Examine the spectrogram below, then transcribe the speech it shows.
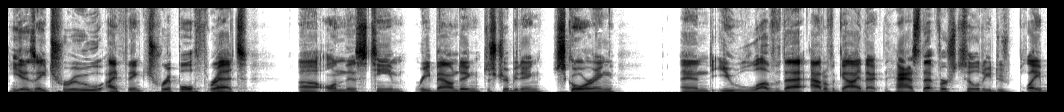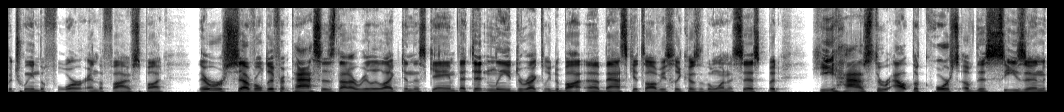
He is a true, I think, triple threat uh, on this team rebounding, distributing, scoring. And you love that out of a guy that has that versatility to play between the four and the five spot. There were several different passes that I really liked in this game that didn't lead directly to uh, baskets, obviously, because of the one assist, but he has throughout the course of this season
